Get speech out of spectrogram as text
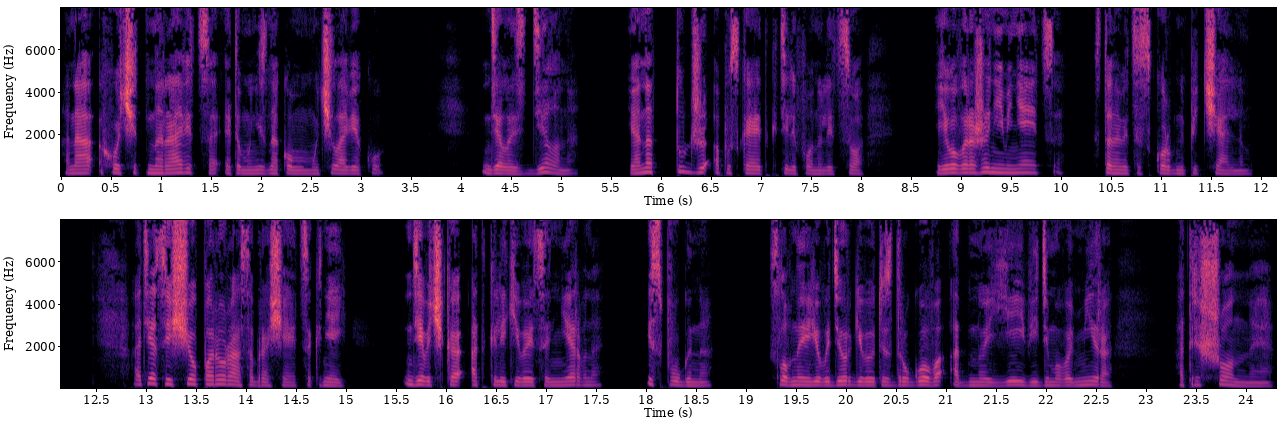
Она хочет нравиться этому незнакомому человеку. Дело сделано, и она тут же опускает к телефону лицо. Его выражение меняется, становится скорбно-печальным. Отец еще пару раз обращается к ней. Девочка откликивается нервно, испуганно, словно ее выдергивают из другого одной ей видимого мира, отрешенная.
